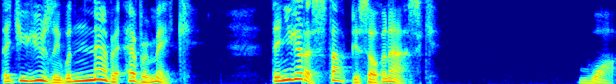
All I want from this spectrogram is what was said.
that you usually would never ever make, then you got to stop yourself and ask, why?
